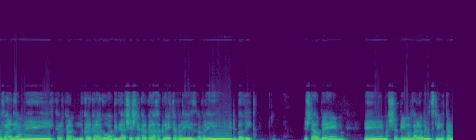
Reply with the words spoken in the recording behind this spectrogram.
אבל גם אה, כלכלה, כלכלה גרועה בגלל שיש לה כלכלה חקלאית, אבל היא, אבל היא מדברית. יש לה הרבה אה, משאבים, אבל לא מנצלים אותם,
